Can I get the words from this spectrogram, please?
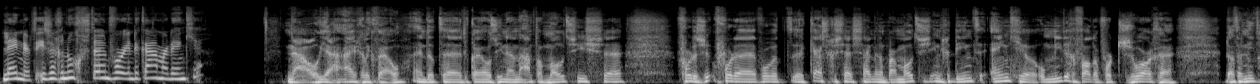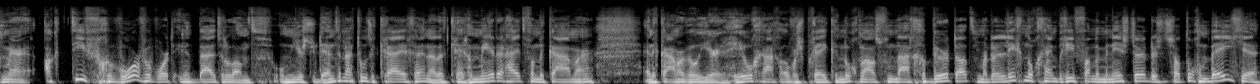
Leendert, is er genoeg steun voor in de Kamer, denk je? Nou ja, eigenlijk wel. En dat, uh, dat kan je al zien aan een aantal moties. Uh, voor, de, voor, de, voor het kerstreces zijn er een paar moties ingediend. Eentje om in ieder geval ervoor te zorgen dat er niet meer actief geworven wordt in het buitenland om hier studenten naartoe te krijgen. Nou, dat kreeg een meerderheid van de Kamer. En de Kamer wil hier heel graag over spreken. Nogmaals, vandaag gebeurt dat, maar er ligt nog geen brief van de minister. Dus het zal toch een beetje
